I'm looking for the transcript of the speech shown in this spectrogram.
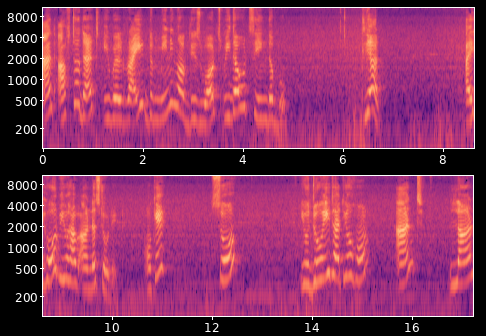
and after that you will write the meaning of these words without seeing the book. Clear? I hope you have understood it. Okay? So, you do it at your home and learn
